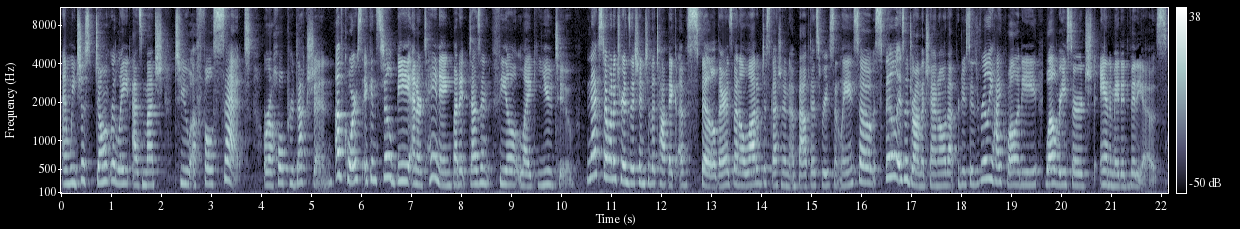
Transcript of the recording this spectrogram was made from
and we just don't relate as much to a full set or a whole production. Of course, it can still be entertaining, but it doesn't feel like YouTube. Next, I want to transition to the topic of Spill. There has been a lot of discussion about this recently. So, Spill is a drama channel that produces really high quality, well researched animated videos.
